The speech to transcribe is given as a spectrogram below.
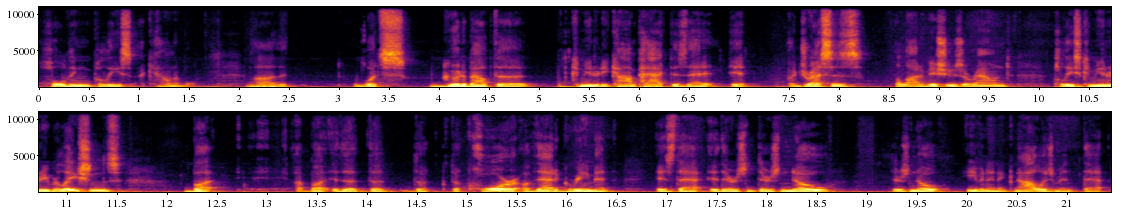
holding police accountable. Uh, the- What's good about the community compact is that it, it addresses a lot of issues around police-community relations, but, but the, the, the, the core of that agreement is that there's, there's no, there's no, even an acknowledgement that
